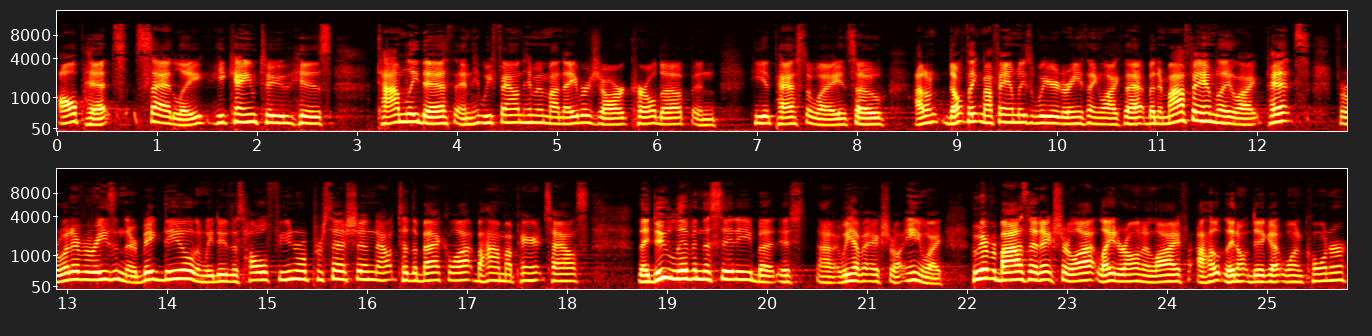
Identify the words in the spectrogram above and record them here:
all pets, sadly, he came to his timely death, and we found him in my neighbor's yard, curled up, and he had passed away. And so I don't don't think my family's weird or anything like that. But in my family, like pets, for whatever reason, they're a big deal, and we do this whole funeral procession out to the back lot behind my parents' house. They do live in the city, but it's uh, we have an extra. Anyway, whoever buys that extra lot later on in life, I hope they don't dig up one corner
